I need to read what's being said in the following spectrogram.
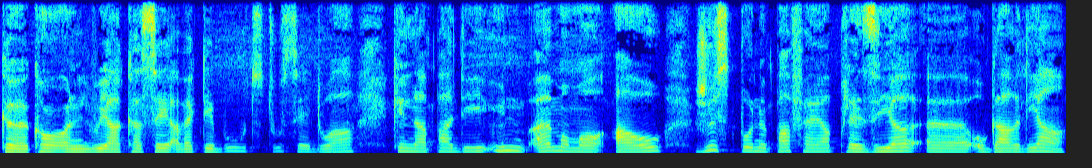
que quand on lui a cassé avec des boots tous ses doigts, qu'il n'a pas dit une, un moment à haut, juste pour ne pas faire plaisir euh, aux gardiens.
